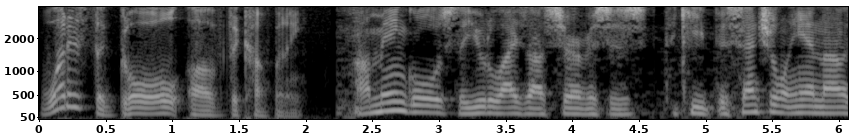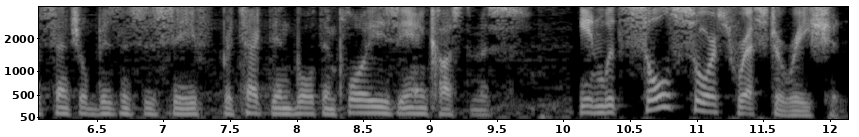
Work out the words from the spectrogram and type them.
What is the goal of the company? Our main goal is to utilize our services to keep essential and non essential businesses safe, protecting both employees and customers. And with Sole Source Restoration,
